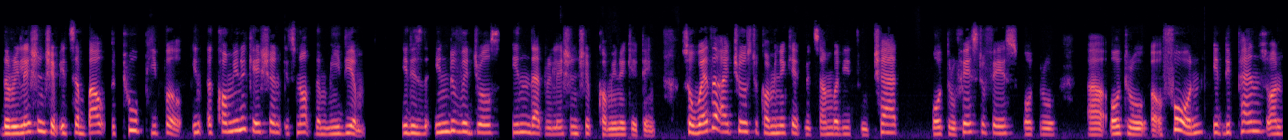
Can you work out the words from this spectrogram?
the relationship. It's about the two people. In a communication, it's not the medium. It is the individuals in that relationship communicating. So whether I choose to communicate with somebody through chat or through face to face or through uh, or through a phone, it depends on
